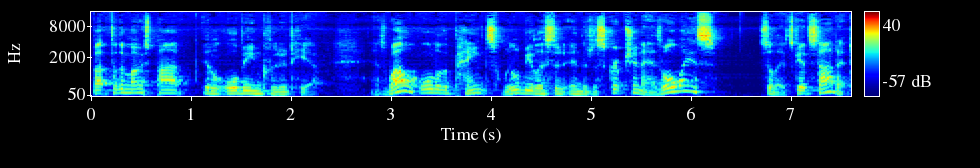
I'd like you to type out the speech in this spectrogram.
but for the most part, it'll all be included here. As well, all of the paints will be listed in the description as always. So let's get started.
